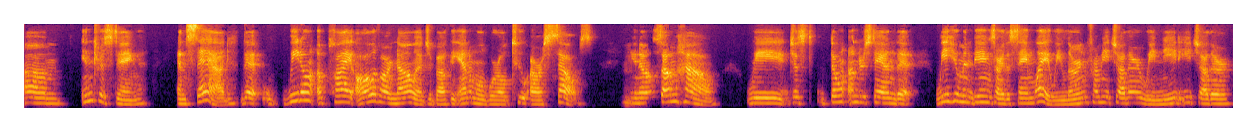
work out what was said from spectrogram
um, interesting and sad that we don't apply all of our knowledge about the animal world to ourselves. Mm. You know, somehow we just don't understand that we human beings are the same way. We learn from each other, we need each other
